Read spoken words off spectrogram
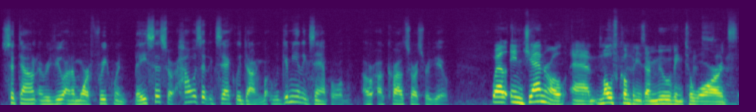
sit down and review on a more frequent basis, or how is it exactly done? What, give me an example of a, a crowdsourced review. Well, in general, um, most companies are moving towards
